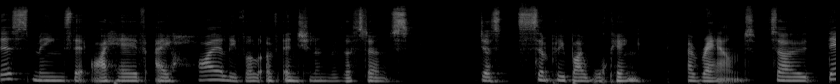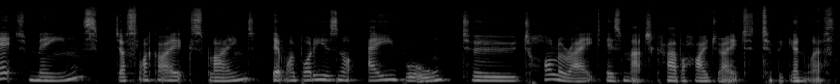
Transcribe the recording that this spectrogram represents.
This means that I have a higher level of insulin resistance just simply by walking around. So that means, just like I explained, that my body is not able to tolerate as much carbohydrate to begin with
